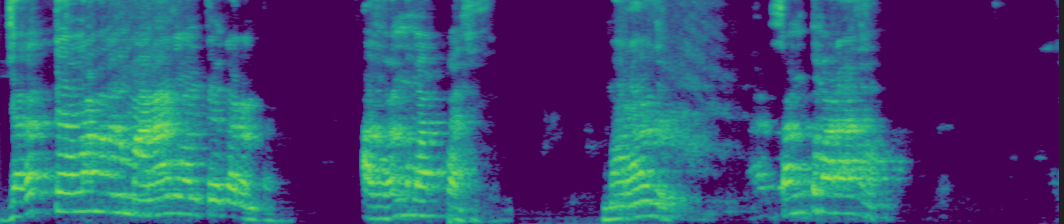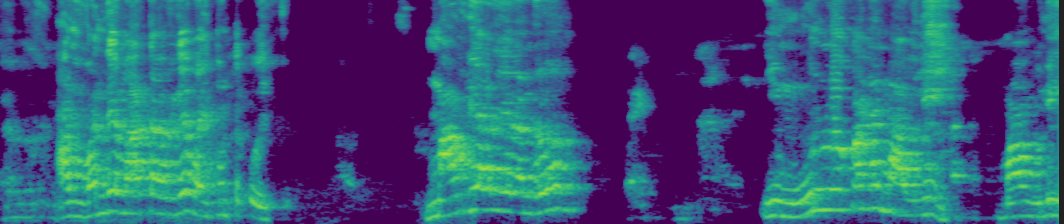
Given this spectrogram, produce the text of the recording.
ಜಗತ್ತೆಲ್ಲ ನನಗೆ ಮಹಾರಾಜ ಅಂತ ಹೇಳ್ತಾರಂತ. ಅದು ಒಂದು ಮಾತು ಪಾಲಿಸಿದ್ರು ಮಹಾರಾಜರು ಸಂತ ಮಹಾರಾಜರು ಅದು ಒಂದೇ ಮಾತು ಅವ್ರಿಗೆ ವೈಕುಂಠಕ್ಕೆ ಹೋಯ್ತು. ಮಾವಲಿ ಅದು ಏನಂದ್ರು ಈ ಮೂರು ಲೋಕನ ಮಾವಲಿ ಮಾವುಲಿ.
